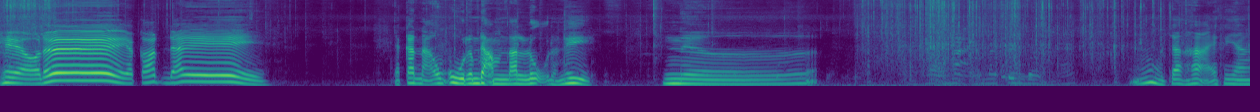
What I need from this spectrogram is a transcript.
แขวเด้อยากัดได้อย่ากัดหน้าอุ้มอุ้ยดำๆนั่นลูกนั่นนี่เนื้ออืมจะหายคือยัง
